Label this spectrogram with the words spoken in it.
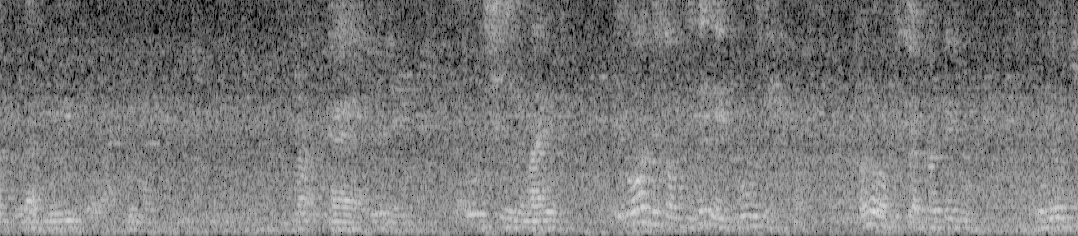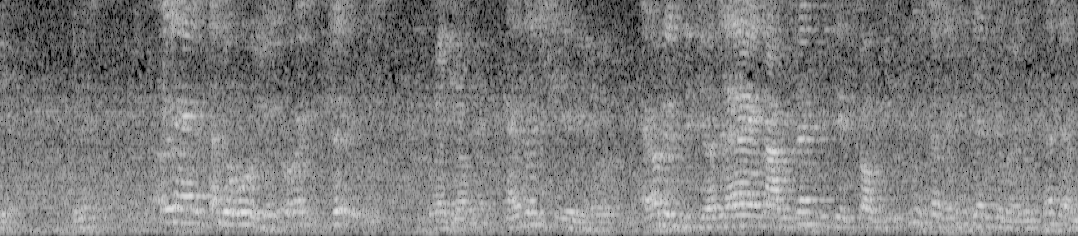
láti dàbí orí ìtẹ̀wá pé smart ó ṣe ìmàlẹ́ ìlú wọ́n fi sọ̀tì lè lè fún mi wọ́n lóun fi jẹ́ pẹ́tẹ́bù orí òkè ó yẹ sẹ́ni owó ṣe ẹni tó ṣe èrè ẹni tó ṣe dj ọdún ẹ̀ ẹ̀ na we send dj song you send them you get the money send them.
